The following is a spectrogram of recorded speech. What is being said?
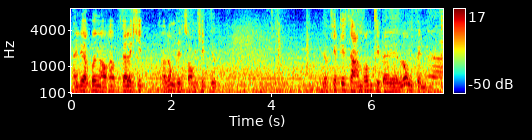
ให้เลือกเบิ่งเอาครับ แต่ละคลิปก็ลงเป็นสองคลิปอยู่เดี๋ยวคลิปที่สามผมสิไปลงเป็นอ่า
